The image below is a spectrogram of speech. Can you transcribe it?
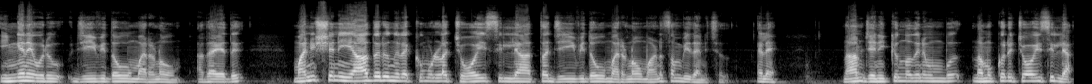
ഇങ്ങനെ ഒരു ജീവിതവും മരണവും? അതായത് മനുഷ്യന് യാതൊരു നിലക്കുമുള്ള ചോയ്സ് ഇല്ലാത്ത ജീവിതവും മരണവുമാണ് സംവിധാനിച്ചത്. അല്ലേ? നാം ജനിക്കുന്നതിന് മുമ്പ് നമുക്കൊരു ചോയ്സ് ഇല്ല.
